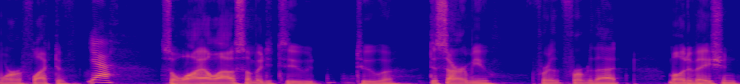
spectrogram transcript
more reflective. yeah. So why allow somebody to to uh, disarm you for for that motivation,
